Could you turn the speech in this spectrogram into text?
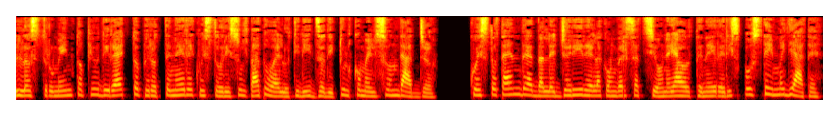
Lo strumento più diretto per ottenere questo risultato è l'utilizzo di tool come il sondaggio. Questo tende ad alleggerire la conversazione e a ottenere risposte immediate.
